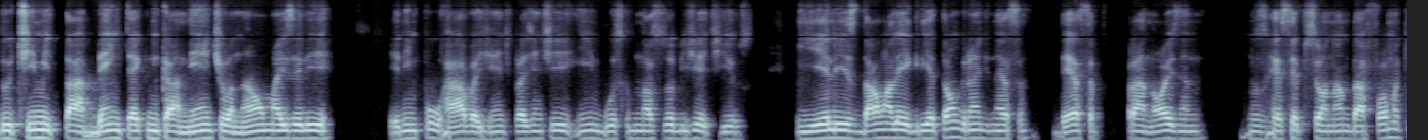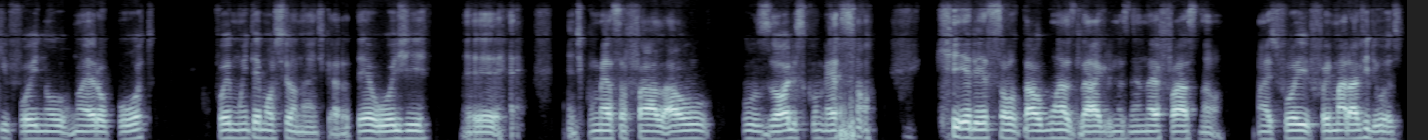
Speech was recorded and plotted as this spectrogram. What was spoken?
do time estar tá bem tecnicamente ou não, mas ele, ele empurrava a gente para a gente ir em busca dos nossos objetivos. E eles dão uma alegria tão grande nessa dessa para nós, né, nos recepcionando da forma que foi no, no aeroporto. Foi muito emocionante, cara. Até hoje é, a gente começa a falar, o, os olhos começam querer soltar algumas lágrimas, né? Não é fácil, não. Mas foi, foi maravilhoso.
